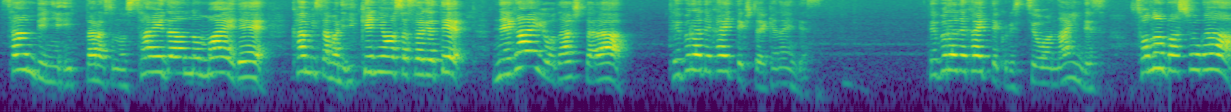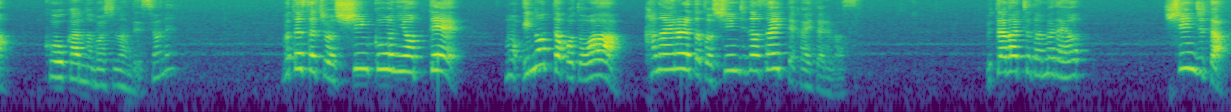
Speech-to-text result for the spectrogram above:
賛美に行ったらその祭壇の前で神様に生贄を捧げて願いを出したら手ぶらで帰ってきちゃいけないんです。手ぶらで帰ってくる必要はないんです。その場所が交換の場所なんですよね。私たちは信仰によってもう祈ったことは叶えられたと信じなさいって書いてあります。疑っちゃダメだよ。信じた。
